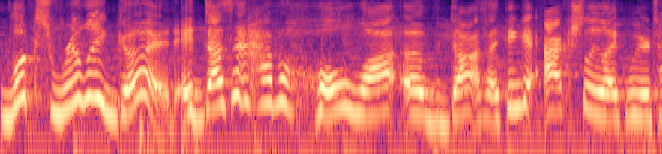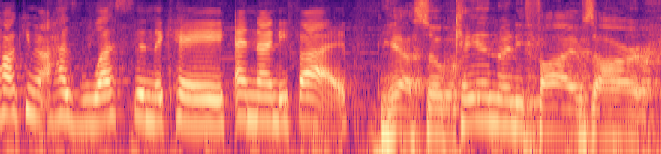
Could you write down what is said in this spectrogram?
looks really good. It doesn't have a whole lot of dots. I think it actually, like we were talking about, has less than the KN95. Yeah, so KN95s are,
